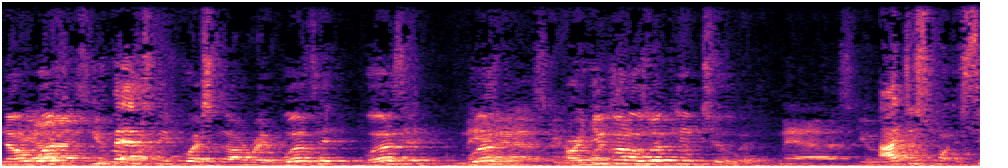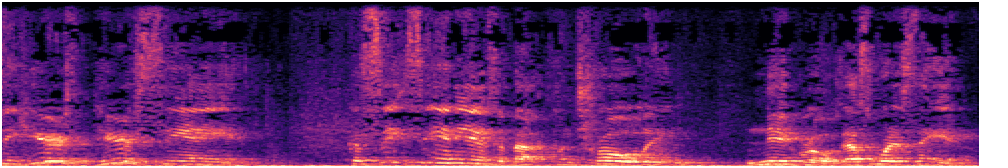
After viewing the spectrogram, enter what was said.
No, May I was ask you've you asked me questions already. Was it was it May I ask you are you going to look into it? May I ask you? a I just want to see here's here's CNN because CNN is about controlling Negroes. That's what it's saying.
